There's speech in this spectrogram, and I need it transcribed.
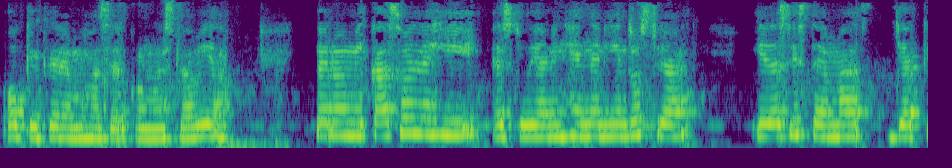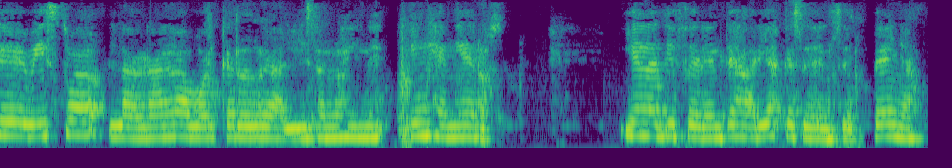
o qué queremos hacer con nuestra vida. Pero en mi caso elegí estudiar ingeniería industrial y de sistemas ya que he visto la gran labor que realizan los ingenieros y en las diferentes áreas que se desempeñan.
